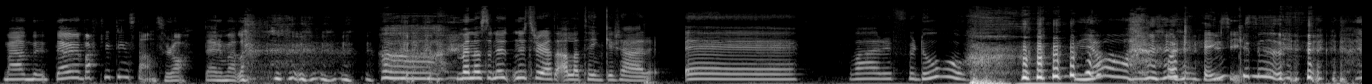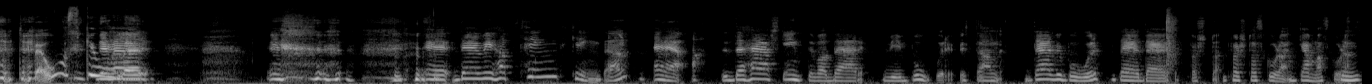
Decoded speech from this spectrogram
Men det har ju varit lite instanser då däremellan. Ah, Men alltså nu, nu tror jag att alla tänker så här. Eh, varför då? Ja! Vad tänker ni? Två skolor? Det. Eh, det vi har tänkt kring den är att det här ska inte vara där vi bor utan där vi bor, det är där första, första skolan, gamla skolan. Mm.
